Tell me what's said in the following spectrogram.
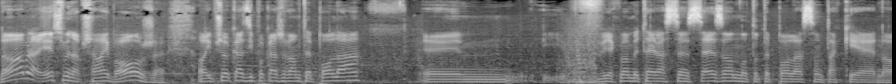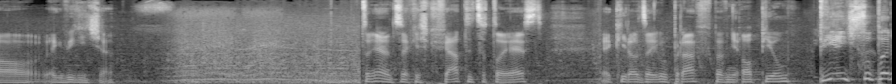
Dobra, jedźmy na przełaj, Boże. O i przy okazji pokażę wam te pola. Jak mamy teraz ten sezon, no to te pola są takie, no, jak widzicie. To nie wiem, co jakieś kwiaty, co to jest. Jaki rodzaj upraw? Pewnie opium. 5 super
